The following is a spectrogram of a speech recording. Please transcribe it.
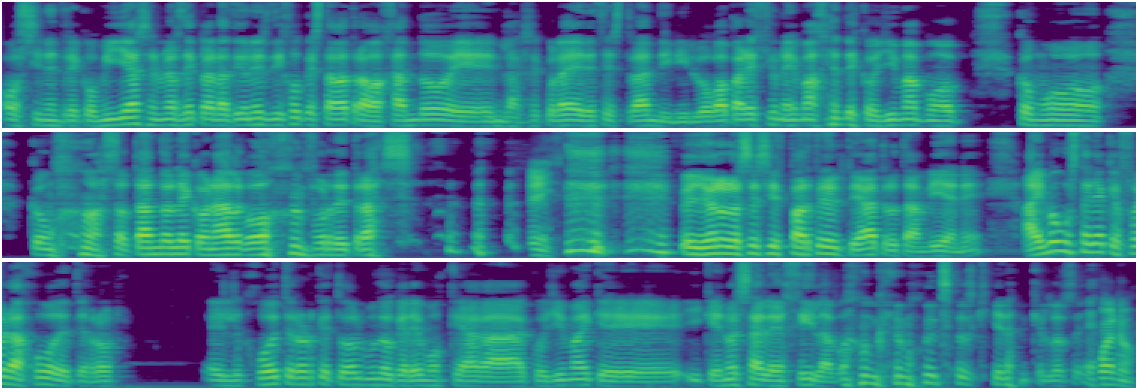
o sin entre comillas, en unas declaraciones dijo que estaba trabajando en la secuela de Death Stranding y luego aparece una imagen de Kojima como, como, como azotándole con algo por detrás. Sí. Pero yo no lo sé si es parte del teatro también, ¿eh? A mí me gustaría que fuera juego de terror. El juego de terror que todo el mundo queremos que haga Kojima y que, y que no es Silent Hill, aunque muchos quieran que lo sea. Bueno,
